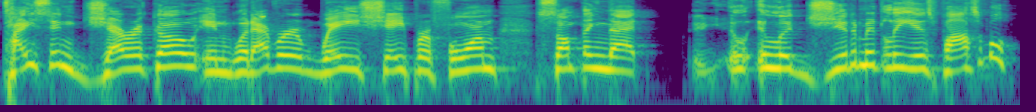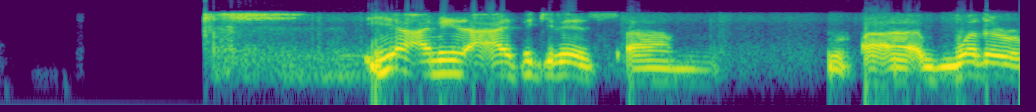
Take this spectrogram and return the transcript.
Tyson Jericho in whatever way, shape, or form something that legitimately is possible? Yeah, I mean, I think it is. Um, uh, whether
